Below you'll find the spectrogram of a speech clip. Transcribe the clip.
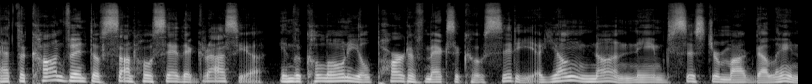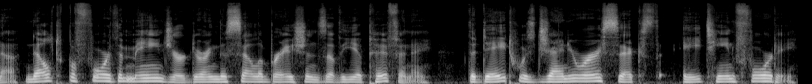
At the convent of San Jose de Gracia, in the colonial part of Mexico City, a young nun named Sister Magdalena knelt before the manger during the celebrations of the Epiphany. The date was January 6, 1840.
